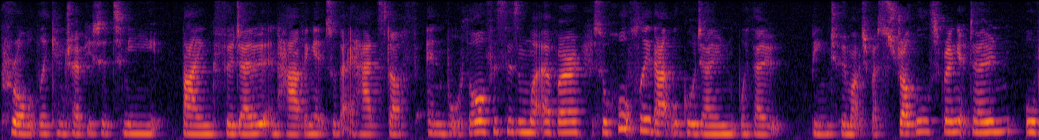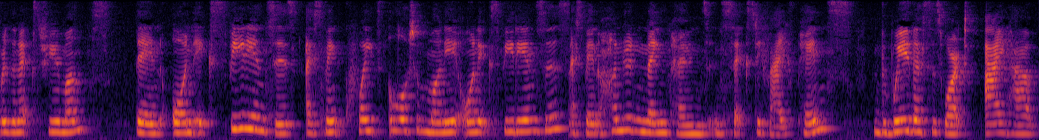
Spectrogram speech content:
probably contributed to me buying food out and having it so that I had stuff in both offices and whatever so hopefully that will go down without being too much of a struggle to bring it down over the next few months. Then on experiences, I spent quite a lot of money on experiences. I spent £109 and 65 pence. The way this has worked, I have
